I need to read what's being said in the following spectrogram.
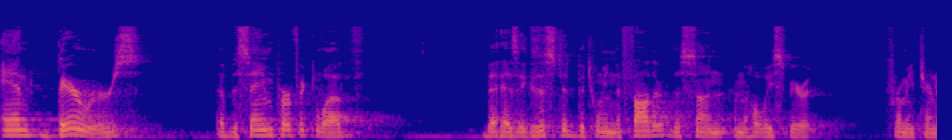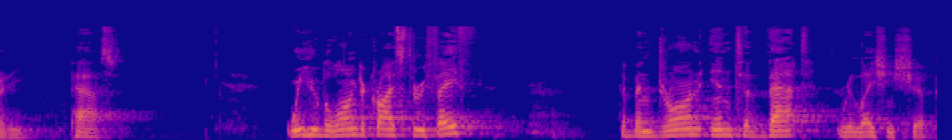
and bearers of the same perfect love that has existed between the Father, the Son, and the Holy Spirit from eternity past. We who belong to Christ through faith have been drawn into that relationship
